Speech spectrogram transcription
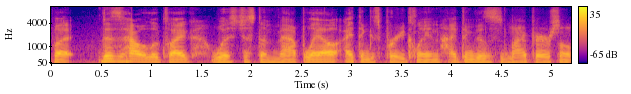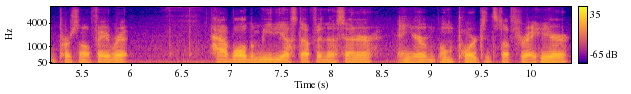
But this is how it looks like with just a map layout. I think it's pretty clean. I think this is my personal personal favorite. Have all the media stuff in the center and your important stuff right here.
